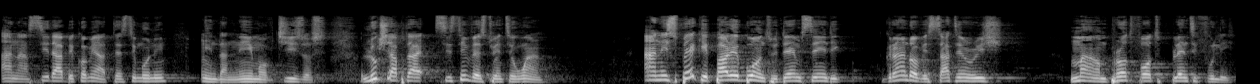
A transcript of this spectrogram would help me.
And I see that becoming a testimony in the name of Jesus. Luke chapter 16 verse 21. And he spake a parable unto them, saying, The ground of a certain rich man brought forth plentifully.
